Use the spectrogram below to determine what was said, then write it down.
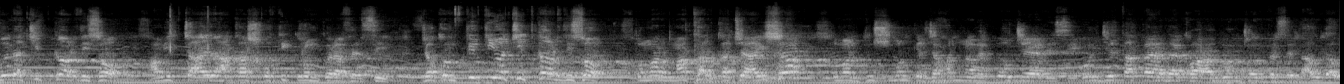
বলে চিৎকার দিছ, আমি চায়ের আকাশ অতিক্রম করে ফেলছি। যখন তৃতীয় চিৎকার দিছ, তোমার মাথার কাছে আইসা তোমার দুশ্মনকে জাহান নামে পৌঁছে দিছি। ওই যে তাকায় দেখো, আগুন চলতেছে দাউ দাউ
